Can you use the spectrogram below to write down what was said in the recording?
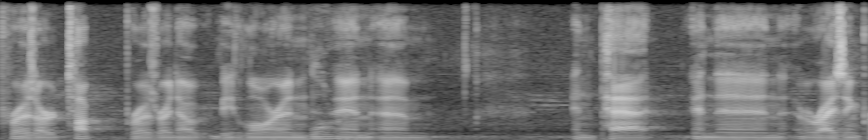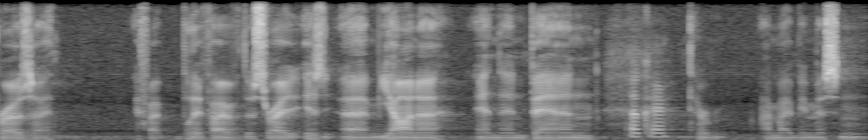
pros our top pros right now would be Lauren, Lauren. and um, and Pat, and then rising pros. I, if I believe I have this right, is um, Yana, and then Ben. Okay. There, I might be missing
